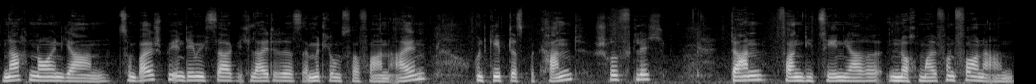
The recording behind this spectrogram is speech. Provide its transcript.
nach neun Jahren, zum Beispiel indem ich sage, ich leite das Ermittlungsverfahren ein und gebe das bekannt schriftlich, dann fangen die zehn Jahre nochmal von vorne an,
